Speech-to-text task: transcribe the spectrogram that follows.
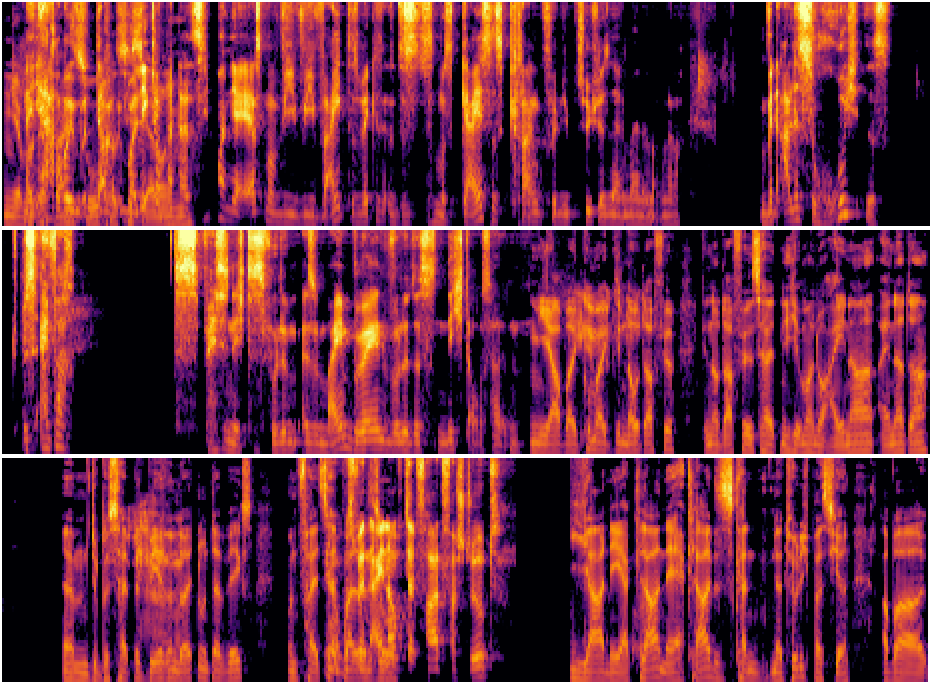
Ja, wollte Naja, aber so da, überleg doch mal, da sieht man ja erstmal, wie, wie weit das weg ist. Also das, das muss geisteskrank für die Psyche sein, meiner Meinung nach. Und wenn alles so ruhig ist, du bist einfach, das weiß ich nicht, das würde, also mein Brain würde das nicht aushalten. Ja, aber guck mal, du genau dafür, genau dafür ist halt nicht immer nur einer, einer da. Ähm, du bist halt mit Ja, mehreren aber- Leuten unterwegs und falls Ja, halt was, mal wenn so, einer auf der Fahrt verstirbt? Ja, naja, klar, naja, klar, das kann natürlich passieren, aber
